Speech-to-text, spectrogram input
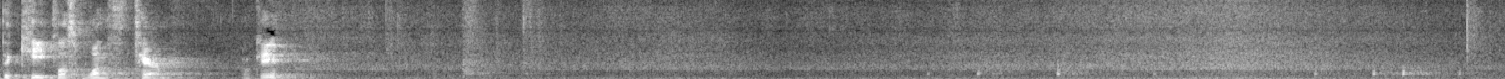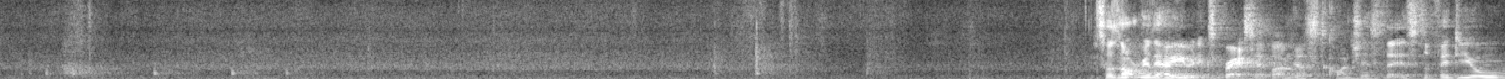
the k plus 1th term. Okay? So it's not really how you would express it, but I'm just conscious that it's the video,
